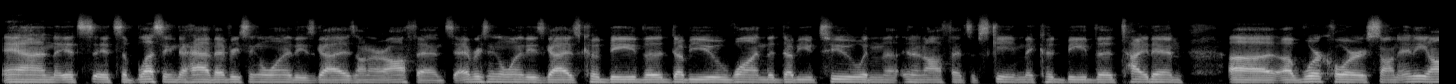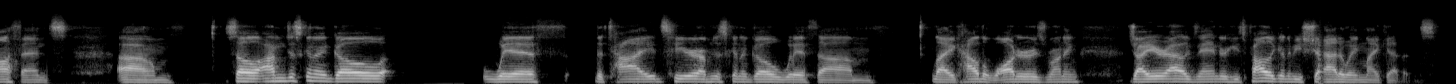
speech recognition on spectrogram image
and it's it's a blessing to have every single one of these guys on our offense. Every single one of these guys could be the W one, the W two in the, in an offensive scheme. They could be the tight end, uh, a workhorse on any offense. Um, so I'm just gonna go with the tides here. I'm just gonna go with um, like how the water is running. Jaire Alexander, he's probably going to be shadowing Mike Evans,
